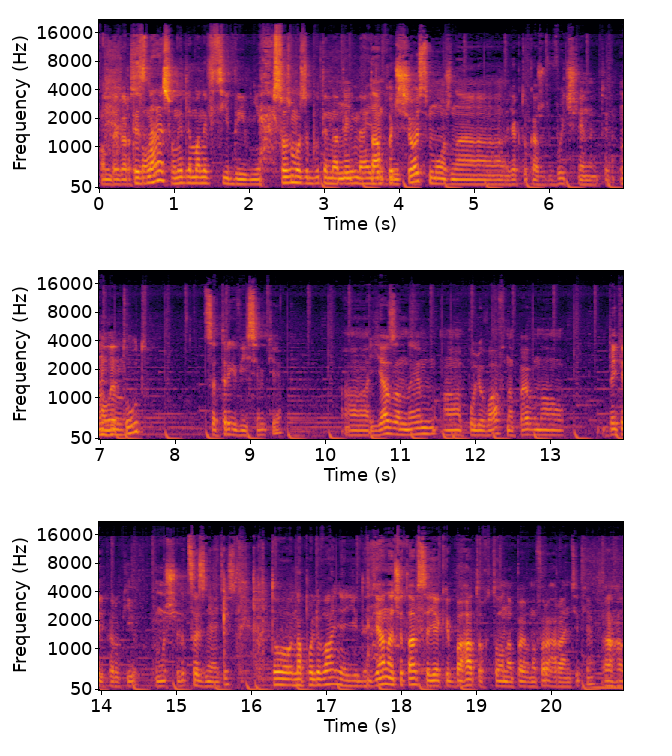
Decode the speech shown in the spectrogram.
Кондеверсон. Ти знаєш, вони для мене всі дивні. Що ж може бути на Ну, день Там хоч щось можна, як то кажуть, вичленити. Але Мгм. тут це три вісімки. Я за ним полював, напевно, декілька років, тому що це знятість. Хто на полювання їде? Я начитався, як і багато хто, напевно, фрагрантики. Ага,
